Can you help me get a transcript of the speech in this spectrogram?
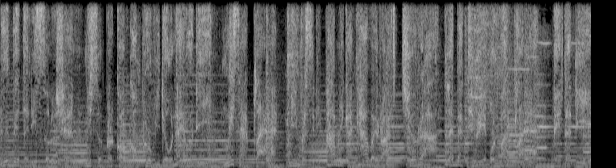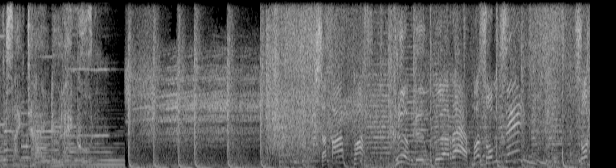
ด้วยเบตาดินโซลูชันมีส่วนประกอบของโปรวิโดไนโอดีนไม่แสบแผล มีประสิทธิภาพในการฆ่าไวรัส เชื้อรา และแบคทีเรียบนบาดแผล เบตาดีนใส่ใจดูแลคุณ สตาร์ทพลัสเครื่องดื่มเกลือแร่ผสมซิงค์สด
